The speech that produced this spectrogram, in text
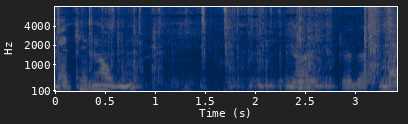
kẹp trên ngông đó đó đó đó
